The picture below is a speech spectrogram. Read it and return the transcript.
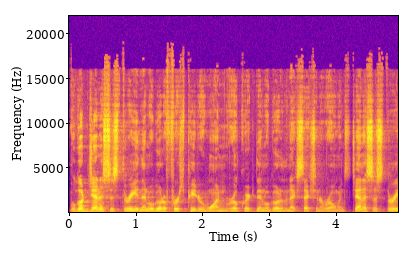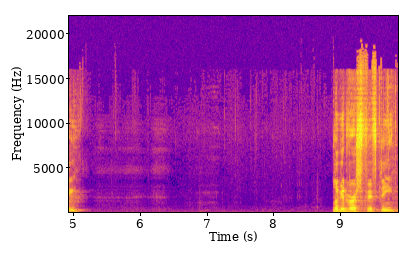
We'll go to Genesis 3 and then we'll go to 1 Peter 1 real quick. Then we'll go to the next section of Romans. Genesis 3. Look at verse 15.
